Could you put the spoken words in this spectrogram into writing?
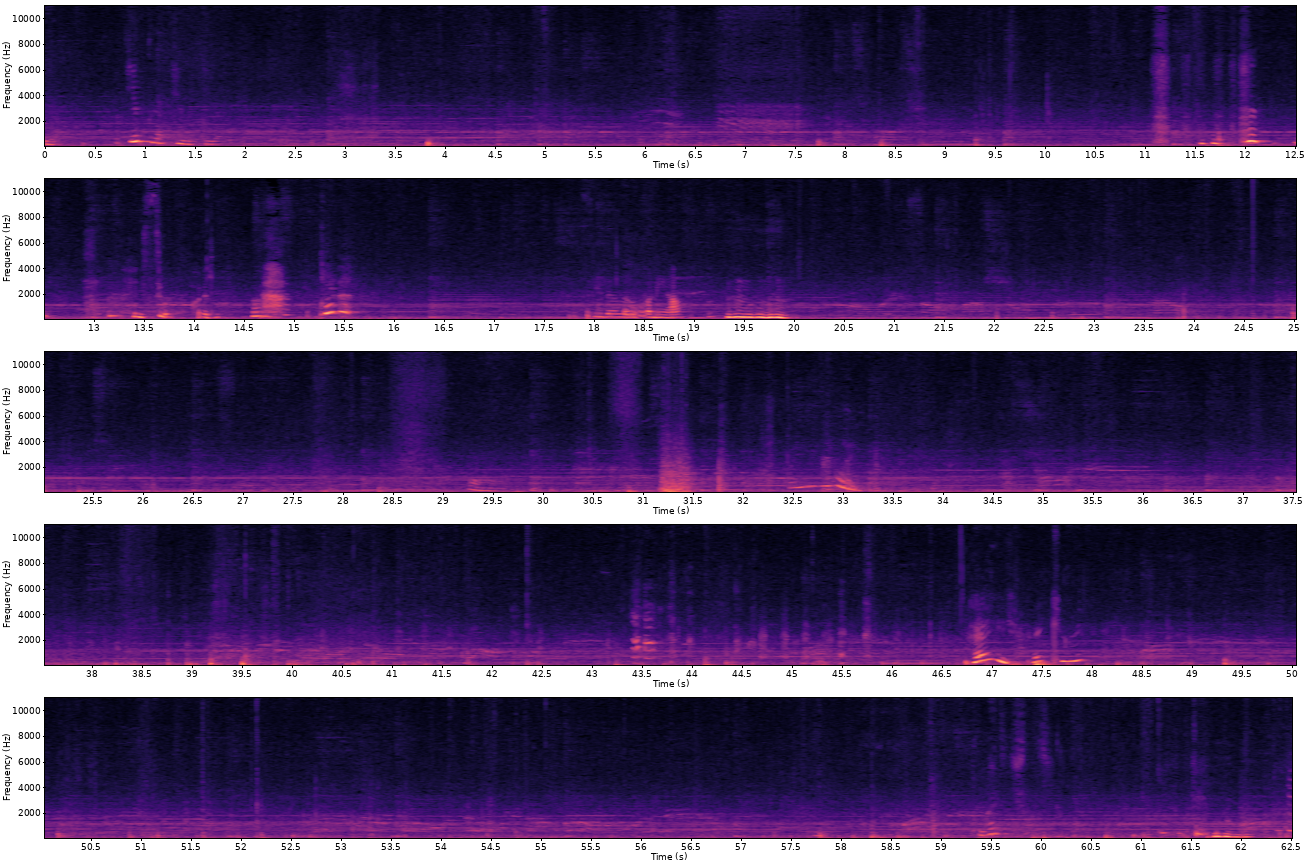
aquí. Aquí, aquí, aquí, aquí. He's so funny. See that little funny hop? Hey, hey, cutie. What is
